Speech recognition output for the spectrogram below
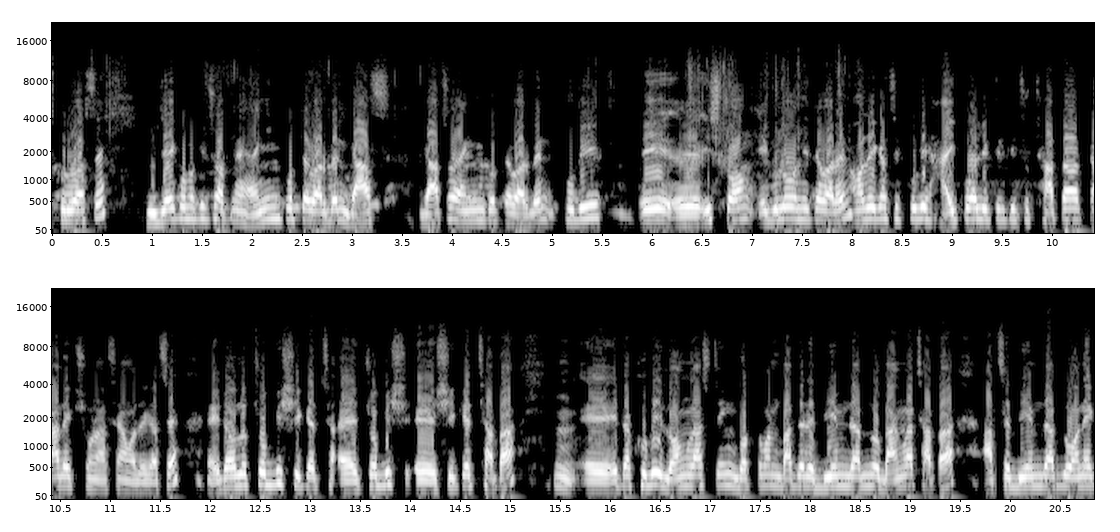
স্ক্রু আছে। যে কোনো কিছু আপনি হ্যাঙ্গিং করতে পারবেন, গাছ গাছও হ্যাঙ্গিং করতে পারবেন। খুবই স্ট্রং এগুলো নিতে পারেন। আমাদের কাছে খুবই হাই কোয়ালিটির কিছু ছাতার কালেকশন আছে আমাদের কাছে। এটা হলো চব্বিশ শিকের চব্বিশ শিকের ছাতা। এটা খুবই লং লাস্টিং বর্তমান বাজারে বিএমডাব্লিউ বাংলা ছাতা। আছে বিএমডাব্লিউ অনেক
